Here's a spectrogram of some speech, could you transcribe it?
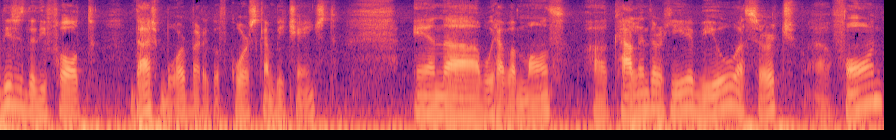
This is the default dashboard but of course can be changed. And uh, we have a month uh, calendar here view a search uh, phone.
